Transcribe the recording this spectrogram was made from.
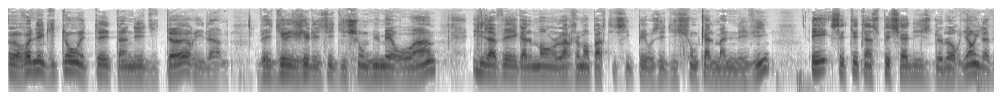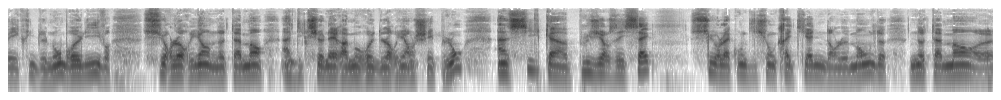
René Guiton était un éditeur, il avait dirigé les éditions numéro 1, il avait également largement participé aux éditions Calman-Lévy, et c'était un spécialiste de l'Orient. Il avait écrit de nombreux livres sur l'Orient, notamment un dictionnaire amoureux de l'Orient chez Plomb, ainsi qu'un plusieurs essais sur la condition chrétienne dans le monde, notamment euh,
